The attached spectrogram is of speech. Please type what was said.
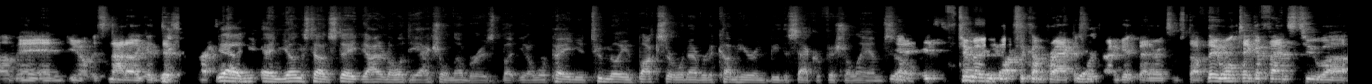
Um, and, and, you know, it's not like a disrespect. Yeah, and, and, Youngstown State, I don't know what the actual number is, but you know, we're paying you two million bucks or whatever to come here and be the sacrificial lamb. So yeah, it's two million bucks to come practice. Yeah. We're trying to get better at some stuff. They won't take offense to uh,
